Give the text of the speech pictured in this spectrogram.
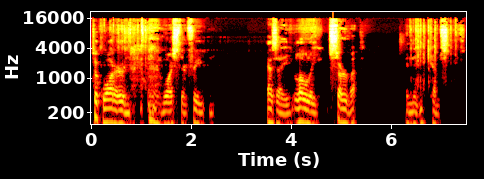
took water and washed their feet and as a lowly servant. And then he comes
